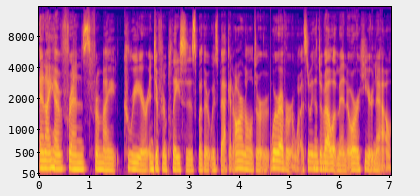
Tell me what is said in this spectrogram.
And I have friends from my career in different places, whether it was back at Arnold or wherever it was, New England mm-hmm. Development or here now.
